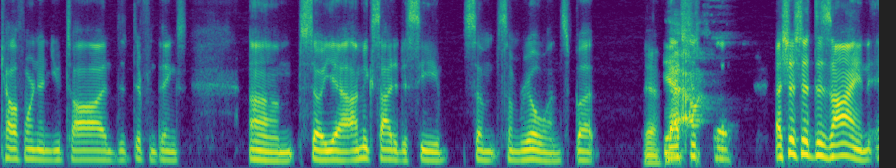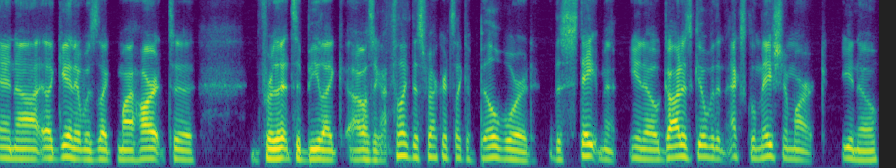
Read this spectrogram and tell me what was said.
California and Utah and the different things. Um, so yeah, I'm excited to see some some real ones, but Yeah. that's just a, that's just a design. And uh, again, it was like my heart to for that to be like I was like I feel like this record's like a billboard, the statement, you know, God is good with an exclamation mark, you know,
